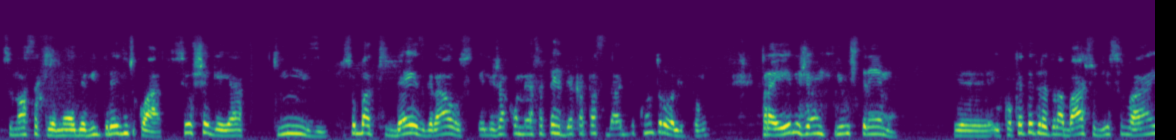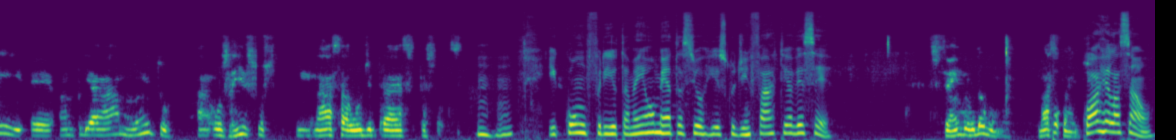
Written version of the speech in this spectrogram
se nossa aqui a média é 23, 24, se eu cheguei a 15, se eu bati 10 graus, ele já começa a perder a capacidade de controle. Então, para ele já é um frio extremo. É, e qualquer temperatura abaixo disso vai é, ampliar muito os riscos na saúde para essas pessoas. Uhum. E com o frio também aumenta-se o risco de infarto e AVC? Sem dúvida alguma, bastante. Qual a relação?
